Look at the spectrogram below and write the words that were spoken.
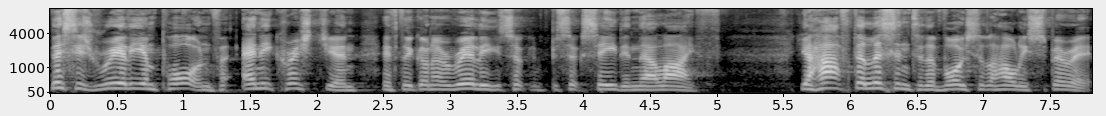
This is really important for any Christian if they're going to really su- succeed in their life. You have to listen to the voice of the Holy Spirit.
